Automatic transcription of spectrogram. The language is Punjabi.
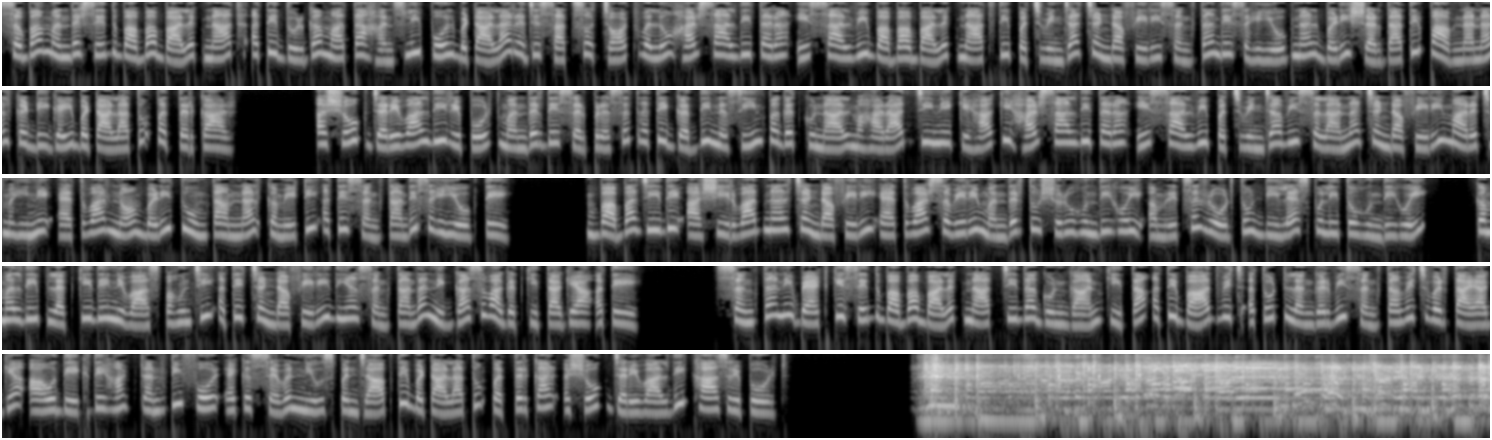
ਸਭਾ ਮੰਦਰ ਸਿੱਧ ਬਾਬਾ ਬਾਲਕਨਾਥ ਅਤੇ ਦੁਰਗਾ ਮਾਤਾ ਹੰਸਲੀ ਪੋਲ ਬਟਾਲਾ ਰਜੇ 764 ਵੱਲੋਂ ਹਰ ਸਾਲ ਦੀ ਤਰ੍ਹਾਂ ਇਸ ਸਾਲ ਵੀ ਬਾਬਾ ਬਾਲਕਨਾਥ ਦੀ 55 ਝੰਡਾ ਫੇਰੀ ਸੰਗਤਾਂ ਦੇ ਸਹਿਯੋਗ ਨਾਲ ਬੜੀ ਸ਼ਰਧਾ ਤੇ ਭਾਵਨਾ ਨਾਲ ਕੱਢੀ ਗਈ ਬਟਾਲਾ ਤੋਂ ਪੱਤਰਕਾਰ। ਅਸ਼ੋਕ ਜਰੇਵਾਲ ਦੀ ਰਿਪੋਰਟ ਮੰਦਰ ਦੇ ਸਰਪ੍ਰਸਤ ਅਤੇ ਗੱਦੀ ਨਸੀਨ ਭਗਤ ਕੁਨਾਲ ਮਹਾਰਾਜ ਜੀ ਨੇ ਕਿਹਾ ਕਿ ਹਰ ਸਾਲ ਦੀ ਤਰ੍ਹਾਂ ਇਸ ਸਾਲ ਵੀ 55ਵੀਂ ਸਾਲਾਨਾ ਝੰਡਾ ਫੇਰੀ ਮਾਰਚ ਮਹੀਨੇ ਐਤਵਾਰ 9 ਬੜੀ ਧੂਮਧਾਮ ਨਾਲ ਕਮੇਟੀ ਅਤੇ ਸੰਗਤਾਂ ਦੇ ਸਹਿਯੋਗ ਤੇ। ਬਾਬਾ ਜੀ ਦੇ ਆਸ਼ੀਰਵਾਦ ਨਾਲ ਝੰਡਾ ਫੇਰੀ ਐਤਵਾਰ ਸਵੇਰੇ ਮੰਦਰ ਤੋਂ ਸ਼ੁਰੂ ਹੁੰਦੀ ਹੋਈ ਅੰਮ੍ਰਿਤਸਰ ਰੋਡ ਤੋਂ ਡੀਲੈਸ ਪੁਲੀ ਤੋਂ ਹੁੰਦੀ ਹੋਈ ਕਮਲਦੀਪ ਲੱਕੀ ਦੇ ਨਿਵਾਸ ਪਹੁੰਚੀ ਅਤੇ ਝੰਡਾ ਫੇਰੀ ਦੀਆਂ ਸੰਗਤਾਂ ਦਾ ਨਿੱਘਾ ਸਵਾਗਤ ਕੀਤਾ ਗਿਆ ਅਤੇ ਸੰਗਤਾਂ ਨੇ ਬੈਠ ਕੇ ਸਿੱਧ ਬਾਬਾ ਬਾਲਕ ਨਾਥ ਜੀ ਦਾ ਗੁਣਗਾਨ ਕੀਤਾ ਅਤੇ ਬਾਅਦ ਵਿੱਚ ਅਤੁੱਟ ਲੰਗਰ ਵੀ ਸੰਗਤਾਂ ਵਿੱਚ ਵਰਤਾਇਆ ਗਿਆ। ਆਓ ਦੇਖਦੇ ਹਾਂ 24x7 ਨਿਊਜ਼ ਪੰਜਾਬ ਤੇ ਬਟਾਲਾ ਤੋਂ ਪੱਤਰਕਾਰ ਅਸ਼ੋਕ ਜਰੇਵਾਲ ਦੀ ਖਾਸ ਰਿਪੋਰਟ।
